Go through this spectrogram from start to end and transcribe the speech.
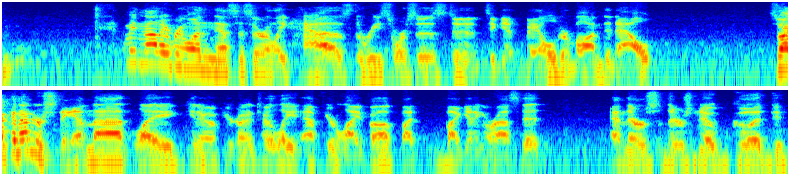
I mean, not everyone necessarily has the resources to to get bailed or bonded out. So I can understand that, like, you know, if you're going to totally f your life up by by getting arrested, and there's there's no good,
